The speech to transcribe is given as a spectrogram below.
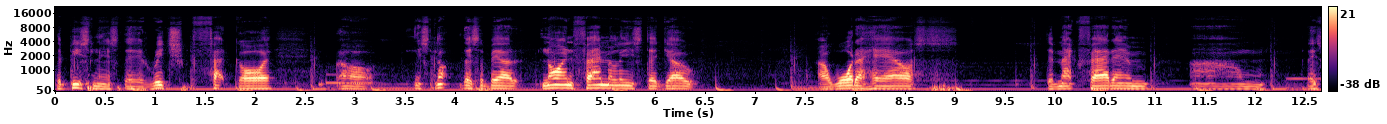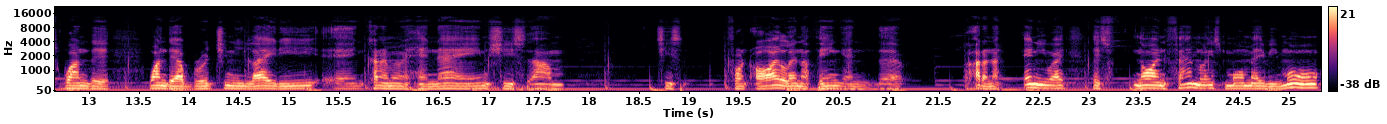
the business, the rich fat guy. Uh, it's not. There's about nine families that go. Uh, Waterhouse, the McFadden. Um, there's one the one the Aborigine lady and can't remember her name. She's um she's from Ireland, I think, and uh, I don't know. Anyway, there's nine families, more maybe more,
